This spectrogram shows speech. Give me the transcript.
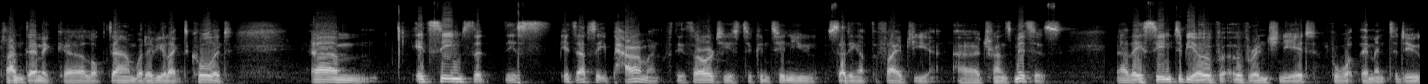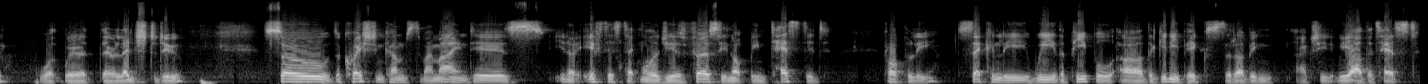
pandemic uh, lockdown, whatever you like to call it, um, it seems that this it's absolutely paramount for the authorities to continue setting up the 5G uh, transmitters. Now they seem to be over over engineered for what they're meant to do, what they're alleged to do. So the question comes to my mind is, you know, if this technology has firstly not been tested properly. Secondly, we, the people, are the guinea pigs that are being actually, we are the test.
